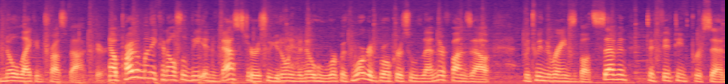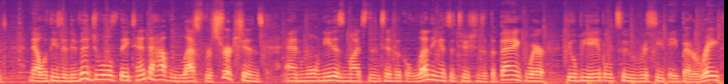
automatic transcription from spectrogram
no like and trust factor. Now, private money can also be investors who you don't even know who work with mortgage brokers who lend their funds out between the range of about 7 to 15%. Now with these individuals, they tend to have less restrictions and won't need as much than typical lending institutions at the bank where you'll be able to receive a better rate,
